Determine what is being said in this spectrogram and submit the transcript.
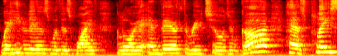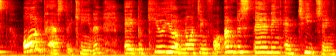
where he lives with his wife, Gloria, and their three children. God has placed on Pastor Kynan a peculiar anointing for understanding and teaching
